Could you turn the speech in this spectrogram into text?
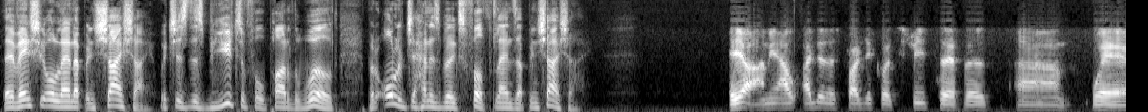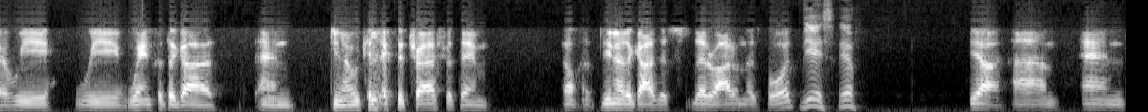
they eventually all land up in Xai-Xai, which is this beautiful part of the world. But all of Johannesburg's filth lands up in Xai-Xai. Yeah, I mean, I, I did this project called Street Surfers, um, where we we went with the guys and you know we collected trash with them. Uh, you know the guys that that ride on those boards. Yes, yeah. Yeah, um, and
